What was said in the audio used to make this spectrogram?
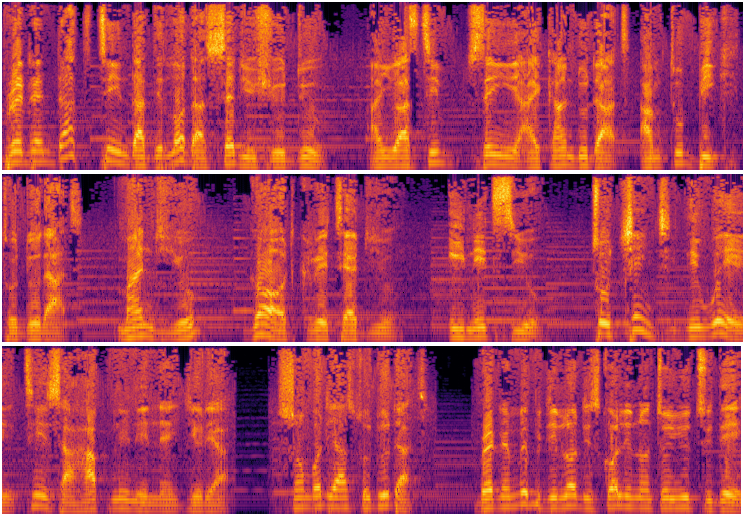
Brethren, that thing that the Lord has said you should do, and you are still saying, I can't do that, I'm too big to do that. Mind you, God created you, He needs you to change the way things are happening in Nigeria. Somebody has to do that. Brethren, maybe the Lord is calling unto you today.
